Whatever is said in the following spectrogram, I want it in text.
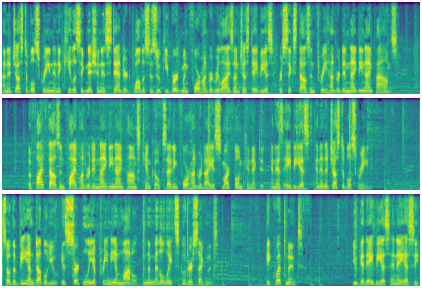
an adjustable screen and a keyless ignition as standard while the Suzuki Burgman 400 relies on just ABS for 6,399 pounds. The 5,599 pounds Kymco Xciting 400i is smartphone connected and has ABS and an adjustable screen. So the BMW is certainly a premium model in the middleweight scooter segment. Equipment you get ABS and ASC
